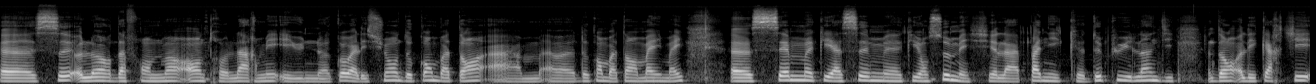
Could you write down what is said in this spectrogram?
lors d'affrontements entre l'armée et une coalition de combattants de combattants Mai Mai, euh, qui, a qui ont semé la panique depuis lundi dans les quartiers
